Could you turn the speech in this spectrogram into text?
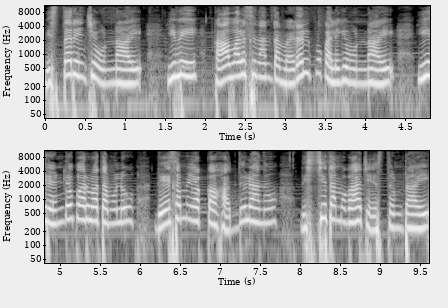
విస్తరించి ఉన్నాయి. ఇవి కావలసినంత వెడల్పు కలిగి ఉన్నాయి. ఈ రెండు పర్వతములు దేశం యొక్క హద్దులను నిశ్చితముగా చేస్తుంటాయి.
